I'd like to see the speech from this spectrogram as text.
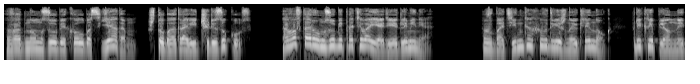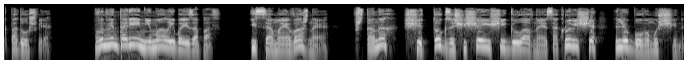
В одном зубе колба с ядом, чтобы отравить через укус, а во втором зубе противоядие для меня. В ботинках выдвижной клинок, прикрепленный к подошве. В инвентаре немалый боезапас. И самое важное, в штанах щиток, защищающий главное сокровище любого мужчины.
